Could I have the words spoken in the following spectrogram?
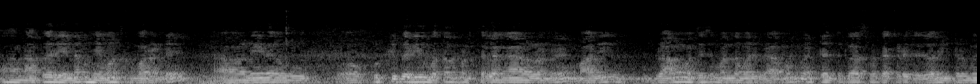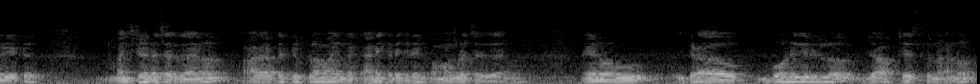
నా పేరు ఎన్ఎం హేమంత్ కుమార్ అండి. నేను పుట్టి పెరిగింది మొత్తం మన తెలంగాణలోనే. మాది గ్రామం వచ్చేసి మందమరి గ్రామం. టెన్త్ క్లాస్ వరకు అక్కడే చదివాను. ఇంటర్మీడియట్ మంచిర్యాలలో చదివాను. ఆ తర్వాత డిప్లొమా ఇన్ మెకానికల్ ఇంజనీరింగ్ ఖమ్మంలో చదివాను. నేను ఇక్కడ భువనగిరిలో జాబ్ చేస్తున్నాను.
